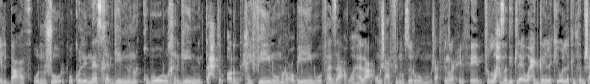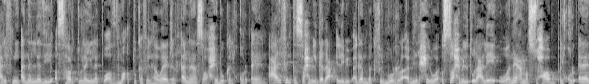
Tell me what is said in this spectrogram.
البعث والنشور وكل الناس خارجين من القبور وخارجين من تحت الأرض خايفين ومرعوبين وفزع وهلع ومش عارفين مصيرهم ومش عارفين رايحين فين. في اللحظة دي تلاقي واحد جاي لك يقول لك أنت مش عارفني؟ أنا الذي أسهرت ليلك وأظمأتك في الهواجر. أنا صاحبك القرآن. عارف أنت الصاحب الجدع اللي بيبقى جنبك في المرة قبل الحلوة؟ الصاحب اللي تقول عليه ونعم الصحاب. القرآن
